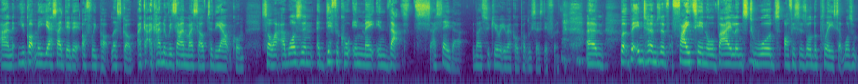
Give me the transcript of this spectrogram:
And you got me, yes, I did it, off we pop, let's go. I, I kind of resigned myself to the outcome. So I, I wasn't a difficult inmate in that. I say that my security record probably says different. Um, but but in terms of fighting or violence towards officers or the police, that wasn't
